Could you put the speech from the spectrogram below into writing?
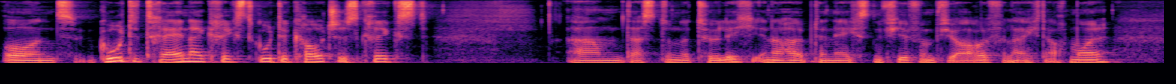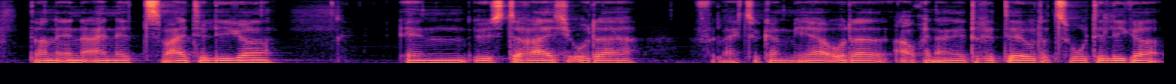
und gute Trainer kriegst, gute Coaches kriegst, ähm, dass du natürlich innerhalb der nächsten vier, fünf Jahre vielleicht auch mal dann in eine zweite Liga in Österreich oder vielleicht sogar mehr oder auch in eine dritte oder zweite Liga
